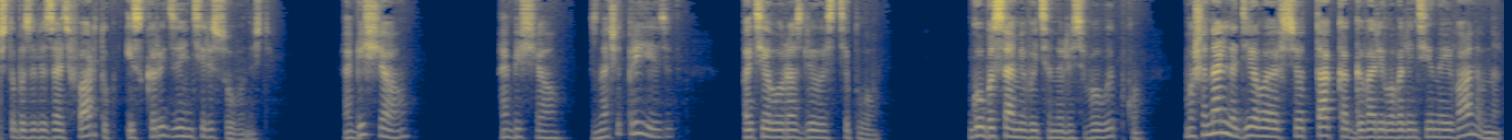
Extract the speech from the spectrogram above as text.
чтобы завязать фартук и скрыть заинтересованность. Обещал. Обещал. Значит, приедет. По телу разлилось тепло. Губы сами вытянулись в улыбку. Машинально делая все так, как говорила Валентина Ивановна,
